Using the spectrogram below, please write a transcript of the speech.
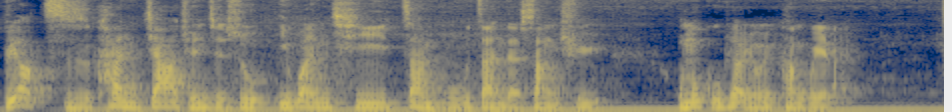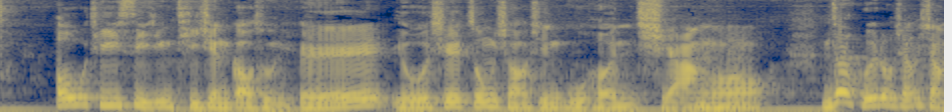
不要只看加权指数一万七站不站得上去，我们股票永远看未来。OTC 已经提前告诉你，诶，有一些中小型股很强哦，嗯、你再回头想想。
